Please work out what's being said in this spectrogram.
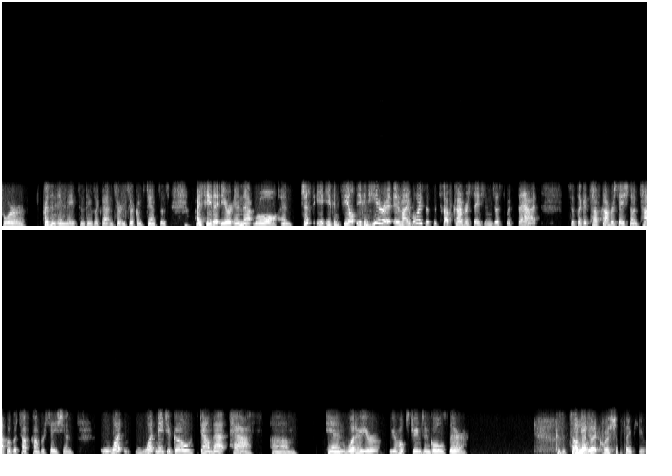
for prison inmates and things like that in certain circumstances. I see that you're in that role, and just you can feel, you can hear it in my voice. It's a tough conversation just with that. So it's like a tough conversation on top of a tough conversation. What what made you go down that path, um, and what are your your hopes, dreams, and goals there? Because it's so. I love that question. Thank you.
